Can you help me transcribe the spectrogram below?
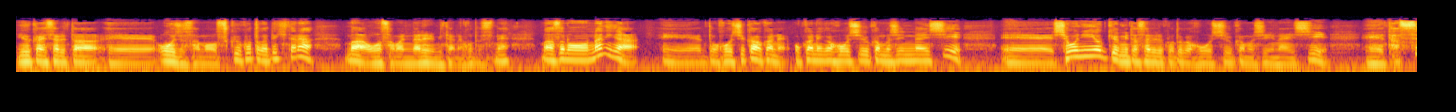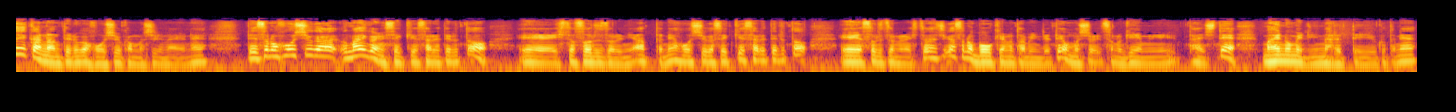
誘拐された、えー、王女様を救うことができたら、まあ王様になれるみたいなことですね。まあその何が、えー、と報酬かわかんない。お金が報酬かもしれないし、えー、承認欲求を満たされることが報酬かもしれないし、えー、達成感なんていうのが報酬かもしれないよね。で、その報酬がうまい具合に設計されてると、えー、人それぞれに合ったね、報酬が設計されてると、えー、それぞれの人たちがその冒険の旅に出て面白い、そのゲームに対して前のめりになるっていうことね。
